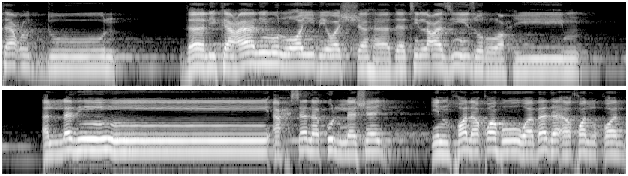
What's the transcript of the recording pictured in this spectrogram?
تعدون. ذلك عالم الغيب والشهادة العزيز الرحيم. الذي أحسن كل شيء إن خلقه وبدأ خلق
